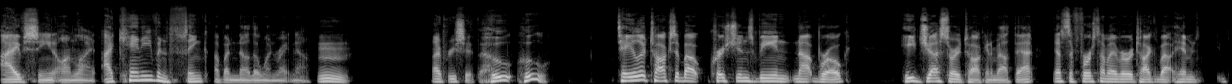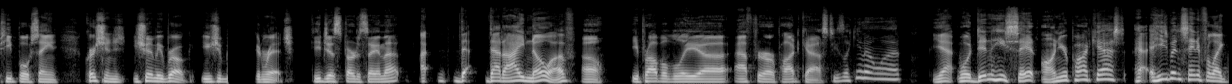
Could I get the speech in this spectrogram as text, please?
I've seen online. I can't even think of another one right now. Mm. I appreciate that. Who who? Taylor talks about Christians being not broke. He just started talking about that. That's the first time I've ever talked about him. People saying Christians, you shouldn't be broke. You should be rich. He just started saying that. I, that that I know of. Oh, he probably uh, after our podcast, he's like, you know what? Yeah. Well, didn't he say it on your podcast? He's been saying it for like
